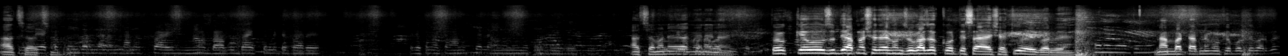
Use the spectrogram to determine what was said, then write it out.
আচ্ছা আচ্ছা। সুন্দর মনের মানুষ পাই বাবুর দায়িত্ব নিতে পারে আচ্ছা মানে তো কেউ যদি আপনার সাথে এখন যোগাযোগ করতে চায় আয়সা কি হয়ে করবে? নাম্বারটা আপনি মুখে বলতে পারবেন?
